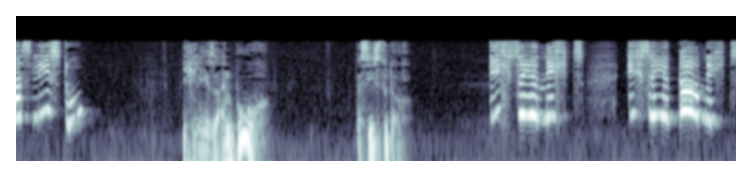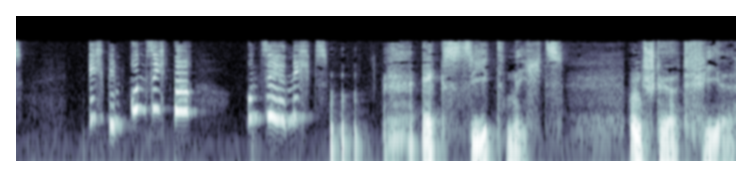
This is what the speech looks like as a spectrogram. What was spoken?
Was liest du? Ich lese ein Buch. Das siehst du doch. Ich sehe nichts. Ich sehe gar nichts. Ich bin unsichtbar und sehe nichts. Ex sieht nichts und stört viel.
